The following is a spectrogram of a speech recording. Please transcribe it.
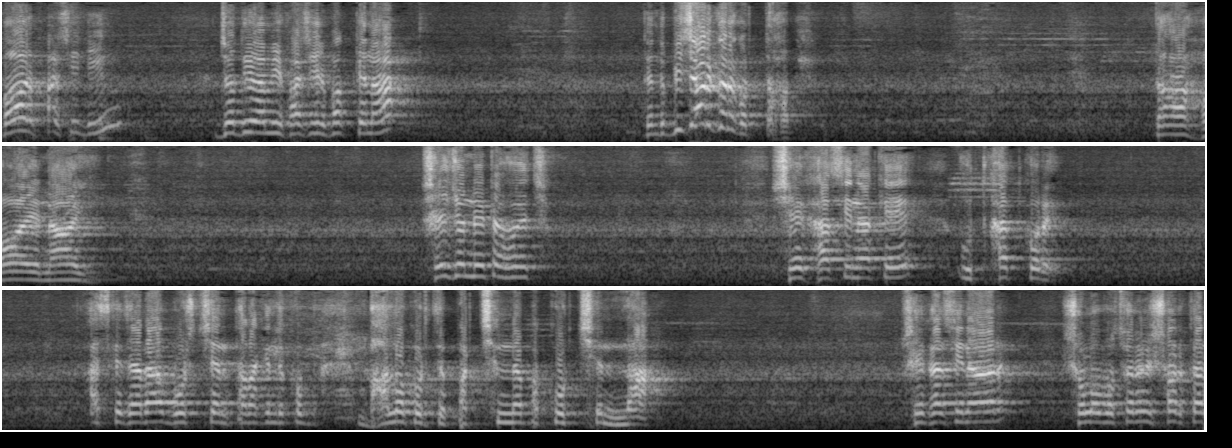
বার ফাঁসি দিন, যদিও আমি ফাঁসির পক্ষে না, কিন্তু বিচার করে করতে হবে। তা হয় নাই। সেই জন্য এটা হয়েছে। শেখ হাসিনাকে উৎখাত করে আজকে যারা বসছেন, তারা কিন্তু খুব ভালো করতে পারছেন না বা করছেন না। শেখ হাসিনার ষোলো বছরের সরকার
